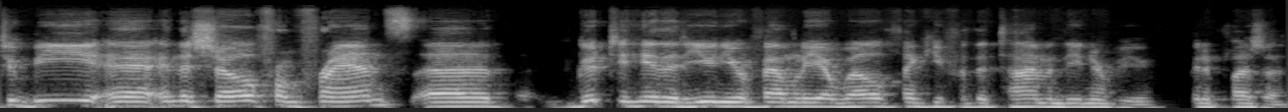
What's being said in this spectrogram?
to be uh, in the show from France. Uh, good to hear that you and your family are well. Thank you for the time and the interview. It's been a pleasure.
